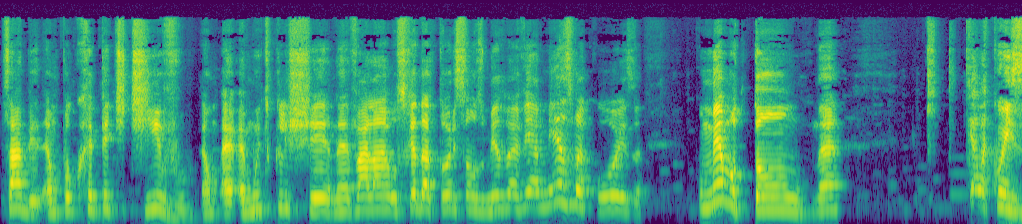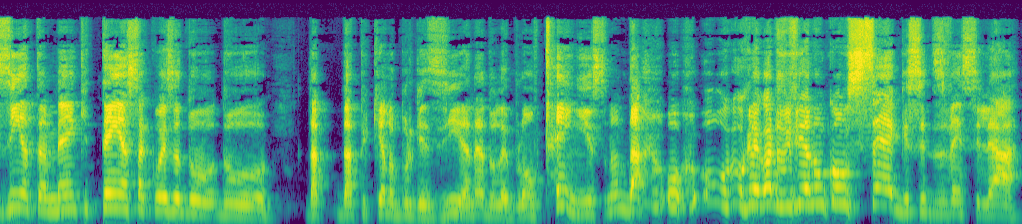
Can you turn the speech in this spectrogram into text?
sabe, é um pouco repetitivo, é, é, é, muito clichê, né? Vai lá, os redatores são os mesmos, vai ver a mesma coisa, o mesmo tom, né? Aquela coisinha também que tem essa coisa do, do da, da pequena burguesia, né? Do Leblon, tem isso, não dá. O, o, o Gregório Vivier não consegue se desvencilhar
